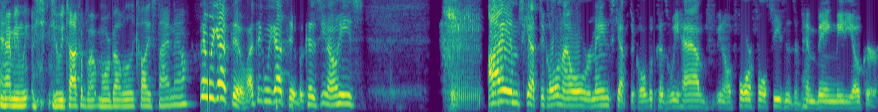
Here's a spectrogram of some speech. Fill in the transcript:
and I mean, we, do we talk about more about Willie Cauley Stein now? Yeah, we got to. I think we got to because you know he's. I am skeptical, and I will remain skeptical because we have you know four full seasons of him being mediocre.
